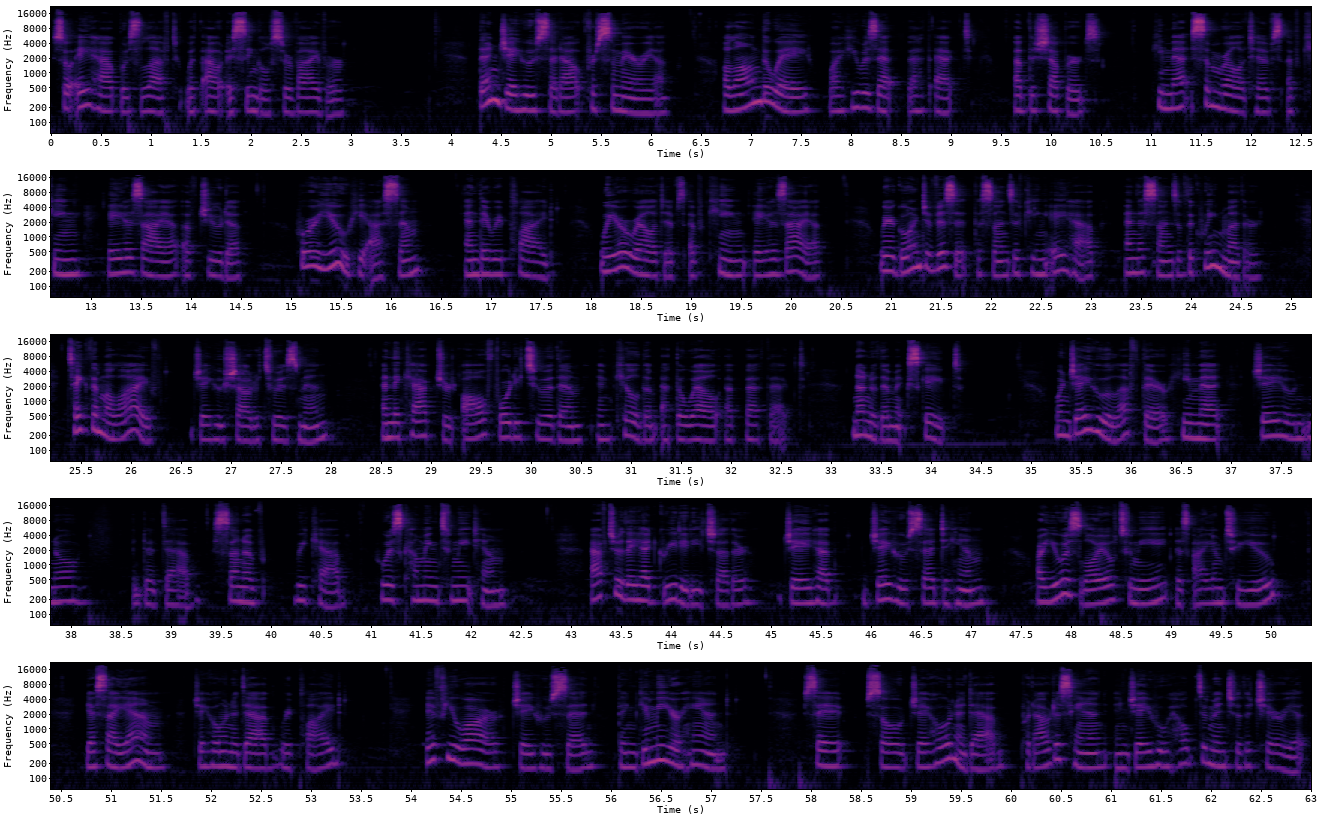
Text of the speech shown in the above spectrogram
So Ahab was left without a single survivor. Then Jehu set out for Samaria. Along the way, while he was at Beth-ek of the shepherds, he met some relatives of King Ahaziah of Judah. Who are you? he asked them. And they replied, we are relatives of King Ahaziah. We are going to visit the sons of King Ahab and the sons of the queen mother. Take them alive, Jehu shouted to his men. And they captured all forty two of them and killed them at the well at Beth-ek. None of them escaped. When Jehu left there, he met Jehonadab, son of Rechab, who was coming to meet him. After they had greeted each other, Jehab, Jehu said to him, are you as loyal to me as I am to you? Yes, I am, Jehonadab replied. If you are, Jehu said, then give me your hand. Say, so Jehonadab put out his hand, and Jehu helped him into the chariot.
